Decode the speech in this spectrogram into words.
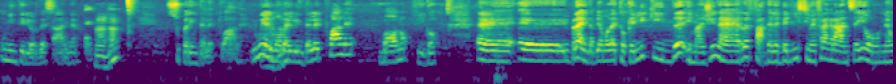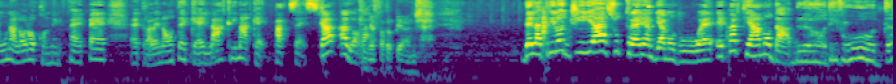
un interior designer Mhm. super intellettuale. Lui è il Mhm. modello intellettuale, buono, figo. Eh, eh, il brand abbiamo detto che Liquid Imaginaire fa delle bellissime fragranze. Io ne ho una loro con il pepe eh, tra le note che è lacrima, che è pazzesca. Che Allora, mi ha fatto piangere. della trilogia su tre ne abbiamo due e partiamo da Bloody Wood.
